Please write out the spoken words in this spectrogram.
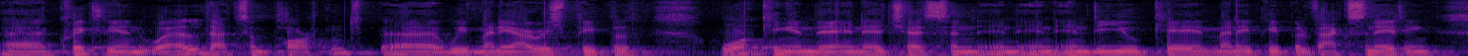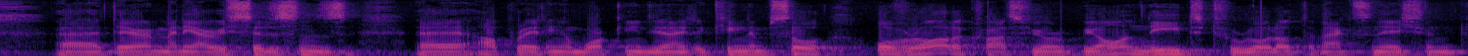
uh, quickly and well. That's important. Uh, we've many Irish people working in the NHS in, in, in the UK, many people vaccinating uh, there, many Irish citizens uh, operating and working in the United Kingdom. So overall across Europe, we all need to roll out the vaccination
